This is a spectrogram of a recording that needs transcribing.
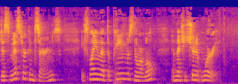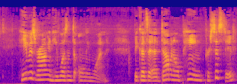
dismissed her concerns, explaining that the pain was normal and that she shouldn't worry. He was wrong and he wasn't the only one. Because the abdominal pain persisted,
